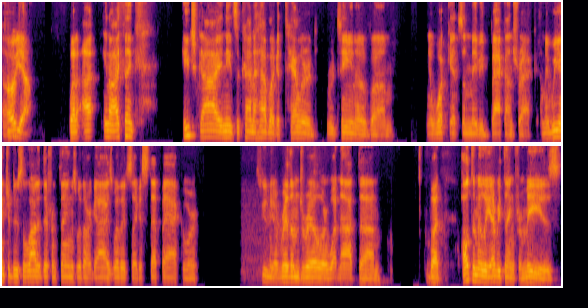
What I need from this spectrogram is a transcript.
Um, Oh yeah. but I, you know, I think each guy needs to kind of have like a tailored routine of, um, you know, what gets them maybe back on track. I mean, we introduce a lot of different things with our guys, whether it's like a step back or, excuse me, a rhythm drill or whatnot. Um, but ultimately, everything for me is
